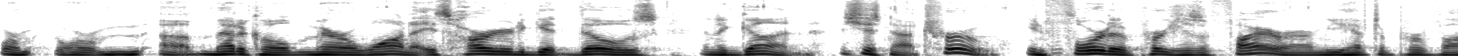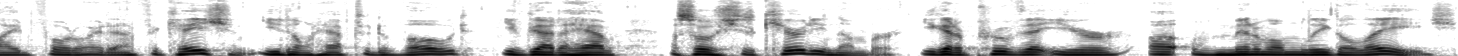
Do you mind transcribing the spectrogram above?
or or uh, medical marijuana. It's harder to get those than a gun. It's just not true. In Florida, to purchase a firearm, you have to provide photo identification. You don't have to vote. You've got to have a social security number. You got to prove that you're of minimum legal age.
